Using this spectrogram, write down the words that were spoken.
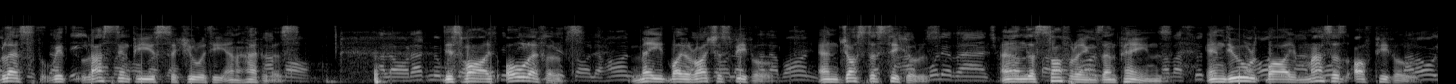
blessed with lasting peace, security and happiness. Despite all efforts made by righteous people and justice seekers and the sufferings and pains endured by masses of people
